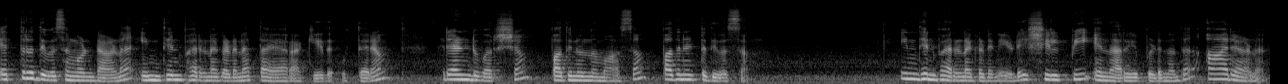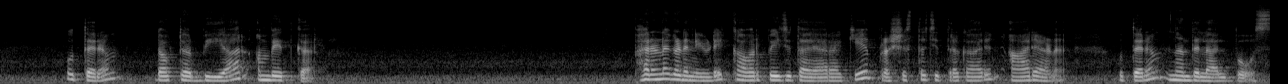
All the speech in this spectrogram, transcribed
എത്ര ദിവസം കൊണ്ടാണ് ഇന്ത്യൻ ഭരണഘടന തയ്യാറാക്കിയത്? ഉത്തരം രണ്ട് വർഷം പതിനൊന്ന് മാസം പതിനെട്ട് ദിവസം. ഇന്ത്യൻ ഭരണഘടനയുടെ ശില്പി എന്നറിയപ്പെടുന്നത് ആരാണ്? ഉത്തരം ഡോക്ടർ ബി ആർ അംബേദ്കർ. ഭരണഘടനയുടെ കവർ പേജ് തയ്യാറാക്കിയ പ്രശസ്ത ചിത്രകാരൻ ആരാണ്? ഉത്തരം നന്ദലാൽ ബോസ്.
